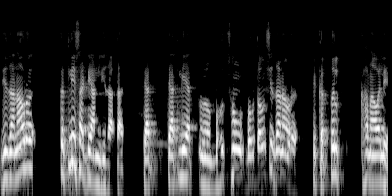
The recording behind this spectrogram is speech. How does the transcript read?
जी जनावरं कतलीसाठी आणली जातात त्यात त्यातली बहुत बहुतांशी जनावरं हे कत्तलखानावाले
